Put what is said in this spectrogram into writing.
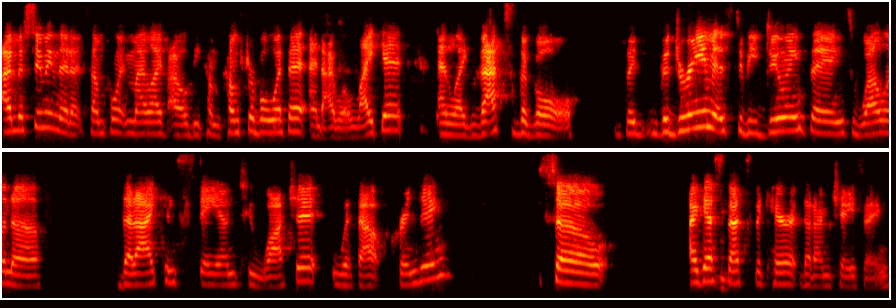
I'm assuming that at some point in my life I will become comfortable with it and I will like it and like that's the goal. The the dream is to be doing things well enough that I can stand to watch it without cringing. So I guess mm. that's the carrot that I'm chasing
